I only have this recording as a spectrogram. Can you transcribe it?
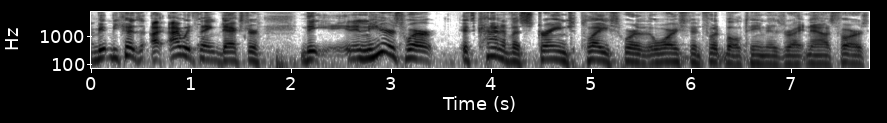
because I, I would think Dexter. The and here's where it's kind of a strange place where the Washington football team is right now, as far as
